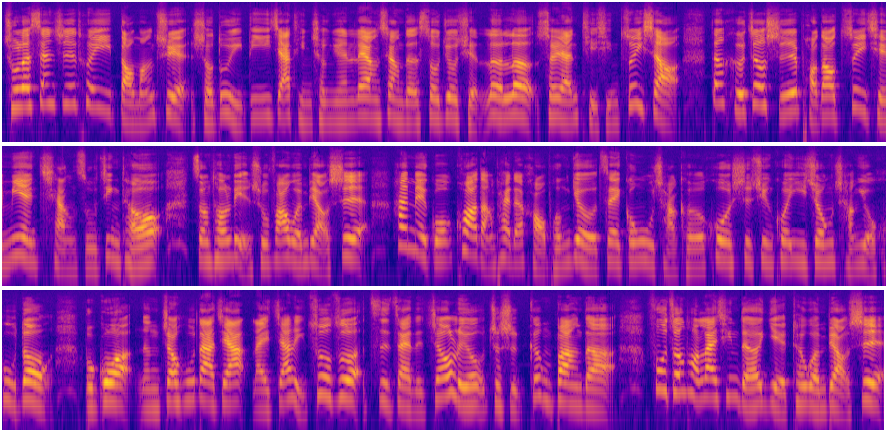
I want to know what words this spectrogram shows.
除了三只退役导盲犬，首度以第一家庭成员亮相的搜救犬乐乐，虽然体型最小，但合照时跑到最前面抢足镜头。总统脸书发文表示，和美国跨党派的好朋友在公务场合或视讯会议中常有互动，不过能招呼大家来家里坐坐，自在的交流，这是更棒的。副总统赖清德也推文表示，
